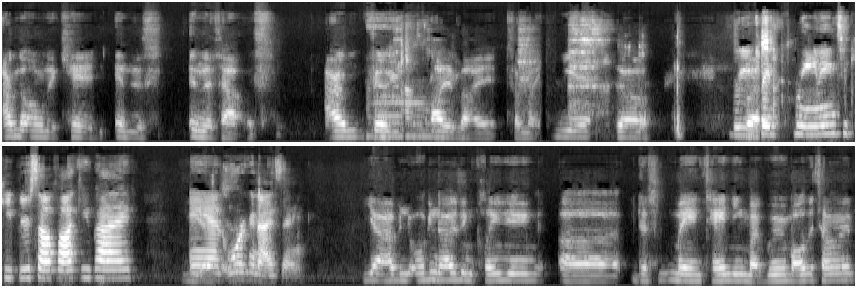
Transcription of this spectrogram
I'm the only kid in this in this house. I'm very Oh. excited by it. So I'm like, yeah. So, So you've but- been cleaning to keep yourself occupied and organizing. Yeah, I've been organizing, cleaning, uh, just maintaining my room all the time.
